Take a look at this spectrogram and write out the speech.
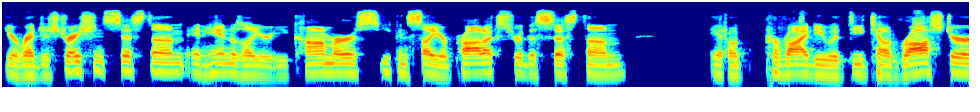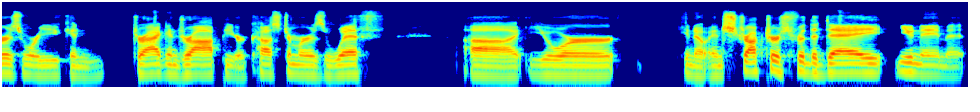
your registration system. It handles all your e-commerce. You can sell your products through the system. It'll provide you with detailed rosters where you can drag and drop your customers with uh, your you know instructors for the day you name it.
